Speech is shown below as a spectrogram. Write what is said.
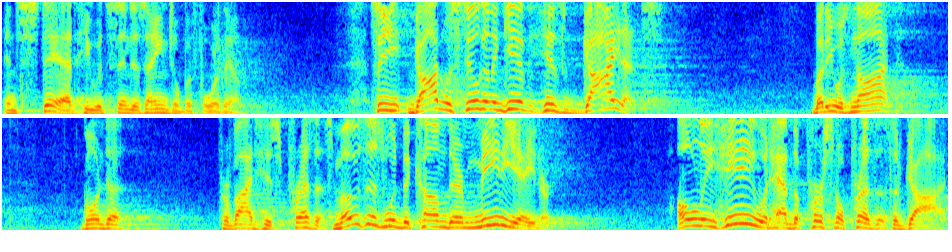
Instead, he would send his angel before them. See, God was still going to give his guidance, but he was not going to provide his presence. Moses would become their mediator. Only he would have the personal presence of God.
